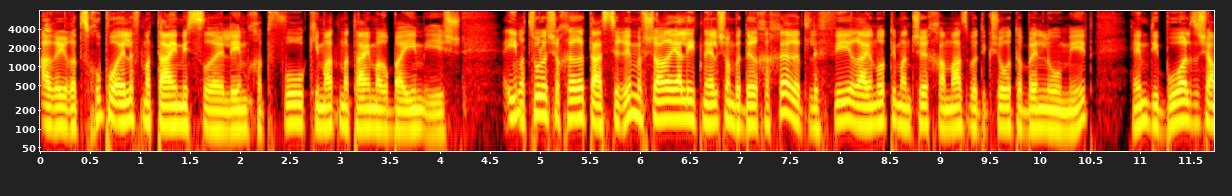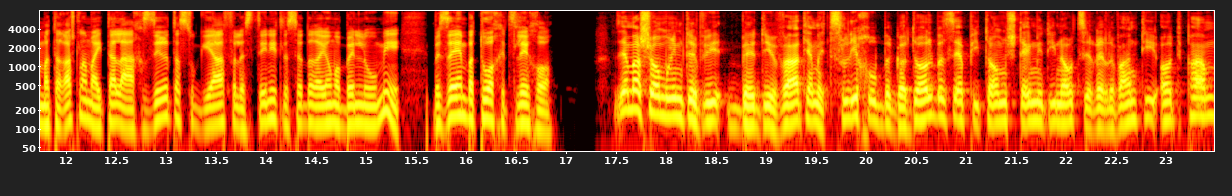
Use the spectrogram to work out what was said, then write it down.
הרי רצחו פה 1,200 ישראלים, חטפו כמעט 240 איש. אם רצו לשחרר את האסירים, אפשר היה להתנהל שם בדרך אחרת. לפי ראיונות עם אנשי חמאס בתקשורת הבינלאומית, הם דיברו על זה שהמטרה שלהם הייתה להחזיר את הסוגיה הפלסטינית לסדר היום הבינלאומי. בזה הם בטוח הצליחו. זה מה שאומרים בדיעבד, הם הצליחו בגדול בזה, פתאום שתי מדינות זה רלוונטי עוד פעם.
